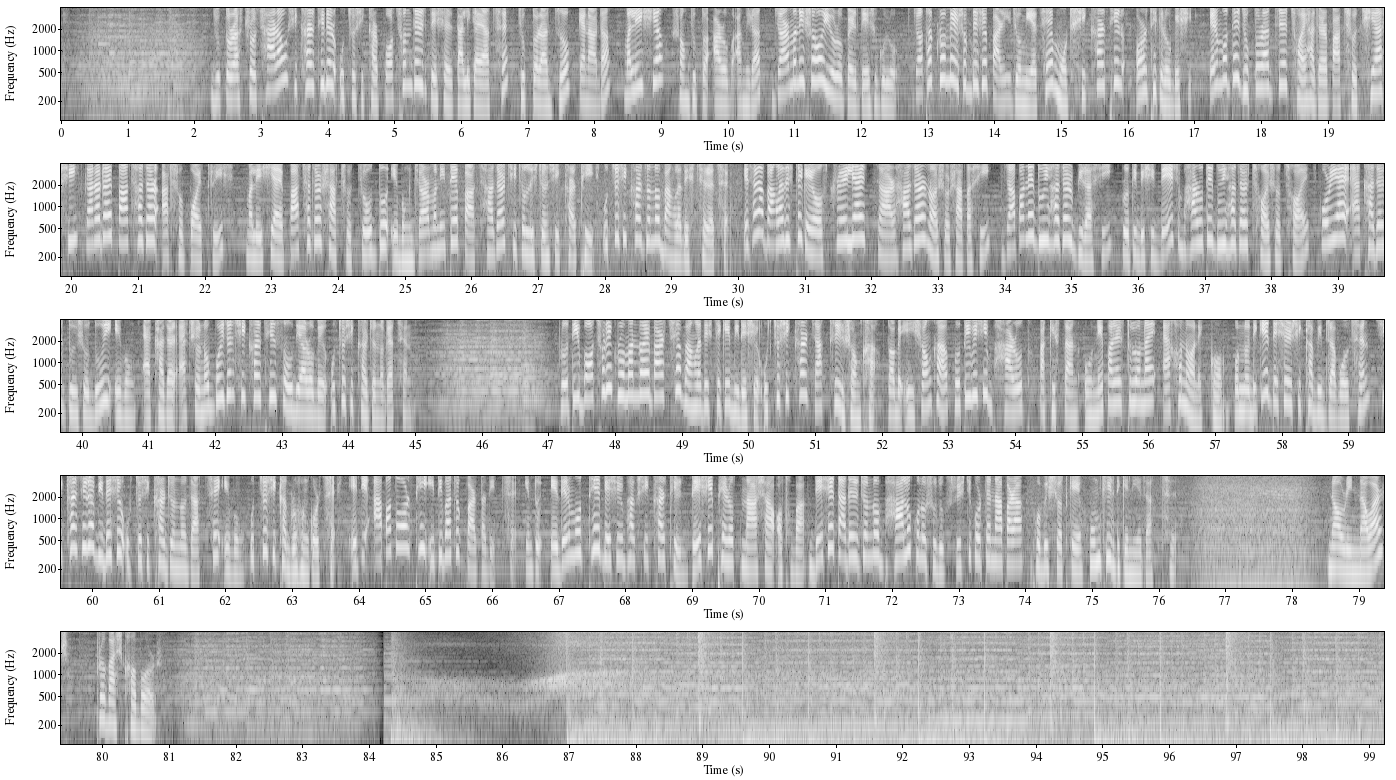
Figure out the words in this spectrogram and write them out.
যুক্তরাষ্ট্র ছাড়াও শিক্ষার্থীদের উচ্চশিক্ষার পছন্দের দেশের তালিকায় আছে যুক্তরাজ্য, কানাডা, মালয়েশিয়া, সংযুক্ত আরব আমিরাত, জার্মানি সহ ইউরোপের দেশগুলো। যথাক্রমে এসব দেশে পাড়ি জমিয়েছে মোট শিক্ষার্থীর অর্ধেকেরও বেশি। এর মধ্যে যুক্তরাজ্যে ছয় হাজার পাঁচশো ছিয়াশি, কানাডায় পাঁচ হাজার আটশো পঁয়ত্রিশ, মালয়েশিয়ায় পাঁচ হাজার সাতশো চৌদ্দ এবং জার্মানিতে পাঁচ হাজার ছিচল্লিশ জন শিক্ষার্থী উচ্চশিক্ষার জন্য বাংলাদেশ ছেড়েছে। এছাড়া বাংলাদেশ থেকে অস্ট্রেলিয়ায় চার হাজার নয়শো সাতাশি, জাপানে দুই হাজার বিরাশি, প্রতিবেশী দেশ ভারতে দুই হাজার ছয়শো ছয়, কোরিয়ায় এক হাজার দুইশো দুই এবং এক হাজার একশো নব্বই জন শিক্ষার্থী সৌদি আরবে উচ্চশিক্ষার জন্য গেছেন। প্রতি বছরই ক্রমান্বয়ে বাড়ছে বাংলাদেশ থেকে বিদেশে উচ্চশিক্ষার যাত্রীর সংখ্যা। তবে এই সংখ্যা প্রতিবেশী ভারত, পাকিস্তান ও নেপালের তুলনায় এখনও অনেক কম। অন্যদিকে দেশের শিক্ষাবিদরা বলছেন, শিক্ষার্থীরা বিদেশে উচ্চশিক্ষার জন্য যাচ্ছে এবং উচ্চশিক্ষা গ্রহণ করছে। এটি আপাত অর্থে ইতিবাচক বার্তা দিচ্ছে, কিন্তু এদের মধ্যে বেশিরভাগ শিক্ষার্থীর দেশে ফেরত না আসা অথবা দেশে তাদের জন্য ভালো কোনো সুযোগ সৃষ্টি করতে না পারা ভবিষ্যৎকে হুমকির দিকে নিয়ে যাচ্ছে। নওরিন নাওয়ার প্রবাস খবর।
